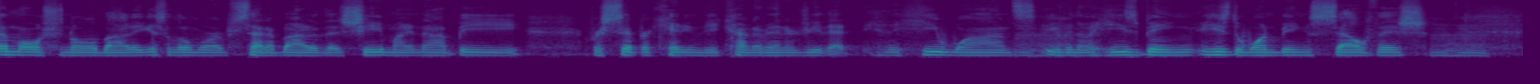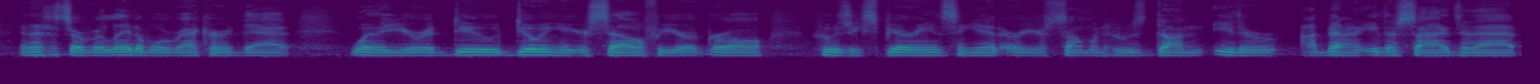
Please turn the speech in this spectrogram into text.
emotional about it. He gets a little more upset about it that she might not be reciprocating the kind of energy that he- wants, Mhm. even though he's being he's the one being selfish. Mhm. And it's such a relatable record that whether you're a dude doing it yourself or you're a girl who's experiencing it or you're someone who's done either I've been on either sides of that,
